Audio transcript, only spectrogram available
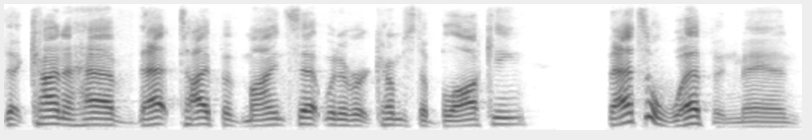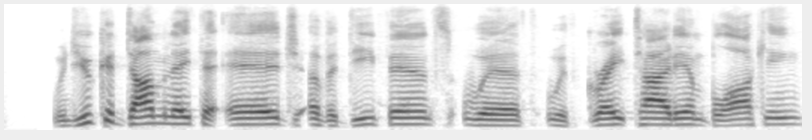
that kind of have that type of mindset whenever it comes to blocking, that's a weapon, man. When you could dominate the edge of a defense with with great tight end blocking,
